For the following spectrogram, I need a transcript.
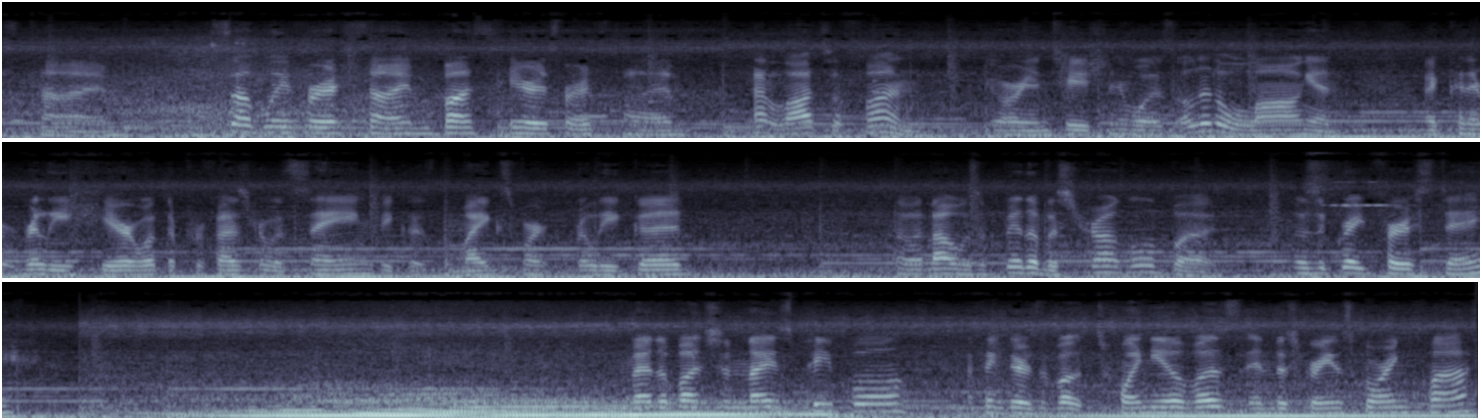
First time. Subway first time, bus here first time. Had lots of fun. The orientation was a little long and I couldn't really hear what the professor was saying because the mics weren't really good. So that was a bit of a struggle, but it was a great first day. Met a bunch of nice people. I think there's about 20 of us in the screen scoring class.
